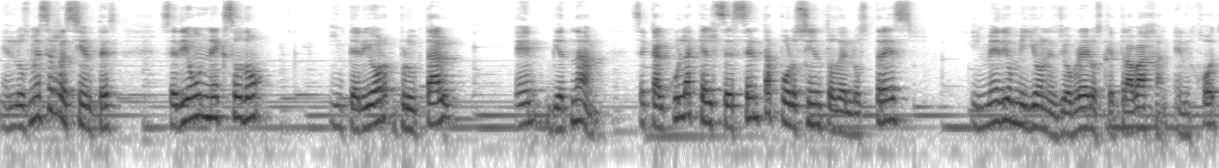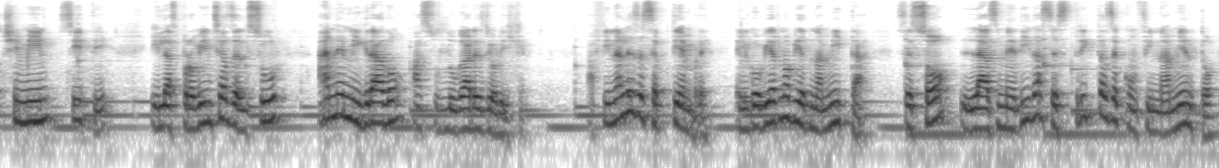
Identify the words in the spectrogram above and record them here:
En los meses recientes se dio un éxodo interior brutal en Vietnam. Se calcula que el 60% de los 3,5 millones de obreros que trabajan en Ho Chi Minh City y las provincias del sur han emigrado a sus lugares de origen. A finales de septiembre, el gobierno vietnamita cesó las medidas estrictas de confinamiento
